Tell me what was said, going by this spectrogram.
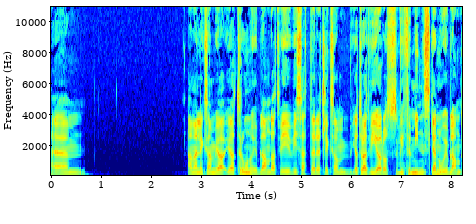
ehm, Ja men liksom jag, jag tror nog ibland att vi, vi sätter ett liksom, jag tror att vi gör oss, vi förminskar nog ibland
